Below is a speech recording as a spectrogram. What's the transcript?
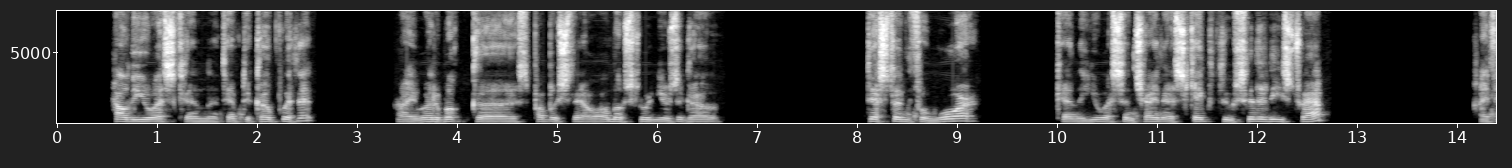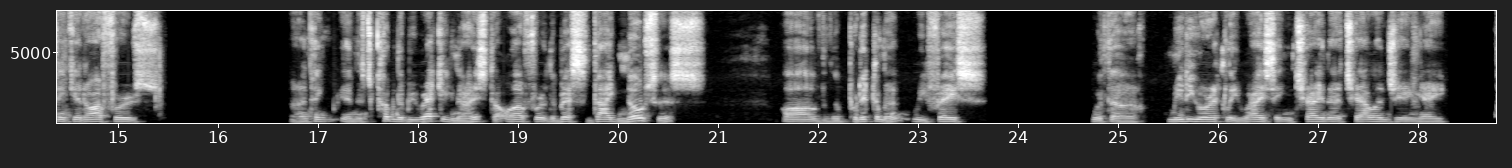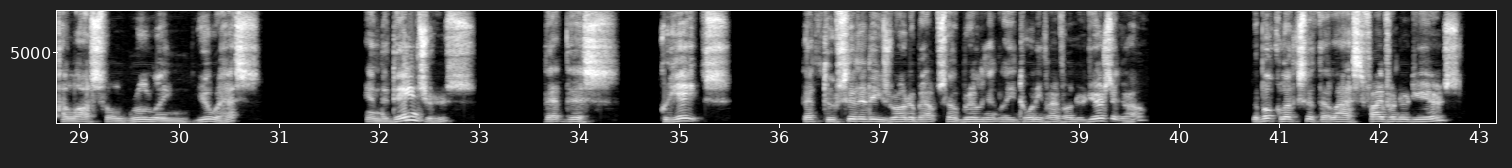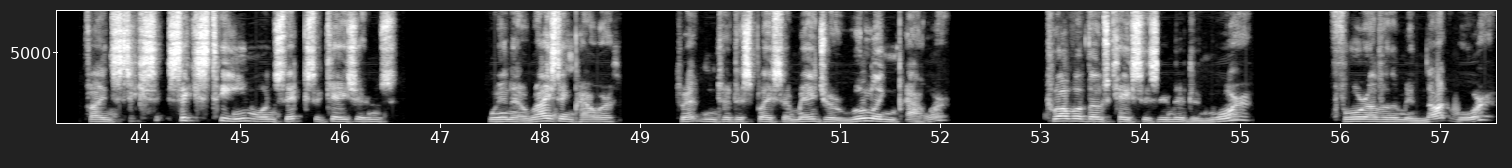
how the U.S. can attempt to cope with it. I wrote a book, uh, it's published now almost three years ago, Destined for War. Can the U.S. and China escape Thucydides' trap? I think it offers, I think, and it's come to be recognized to offer the best diagnosis of the predicament we face with a meteorically rising China challenging a colossal ruling US and the dangers that this creates that Thucydides wrote about so brilliantly 2,500 years ago. The book looks at the last 500 years, finds six, 16, one six occasions when a rising power threatened to displace a major ruling power. Twelve of those cases ended in war, four of them in not war.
